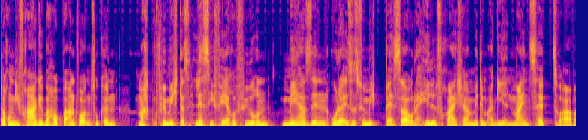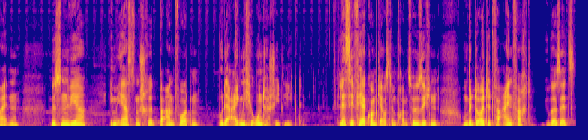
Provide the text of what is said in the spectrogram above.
Doch um die Frage überhaupt beantworten zu können, macht für mich das laissez-faire Führen mehr Sinn oder ist es für mich besser oder hilfreicher, mit dem agilen Mindset zu arbeiten, müssen wir im ersten Schritt beantworten, wo der eigentliche Unterschied liegt. Laissez-faire kommt ja aus dem Französischen und bedeutet vereinfacht übersetzt,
